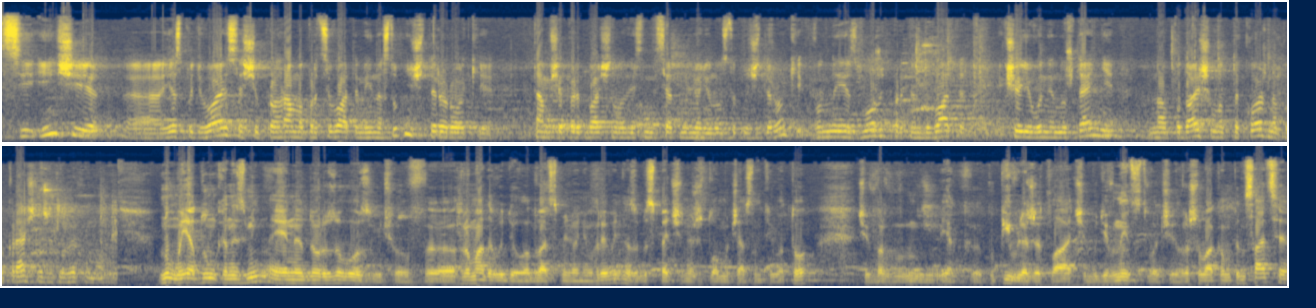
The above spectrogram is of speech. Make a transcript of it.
Всі інші, е, я сподіваюся, що програма працюватиме і наступні 4 роки. Там ще передбачено 80 мільйонів на наступні 4 роки. Вони зможуть претендувати, якщо є вони нужденні, на подальшому також на покращення житлових умов. Ну, моя думка незмінна, я неодноразово озвучував. Е, Громада виділила 20 мільйонів гривень на забезпечення житлом учасників АТО, чи як купівля житла, чи будівництво, чи грошова компенсація.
